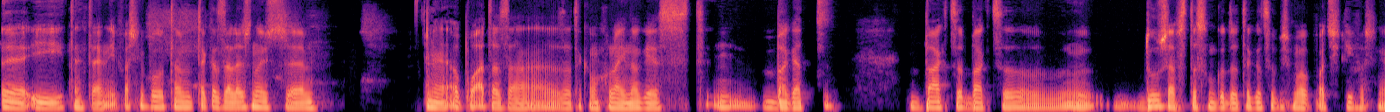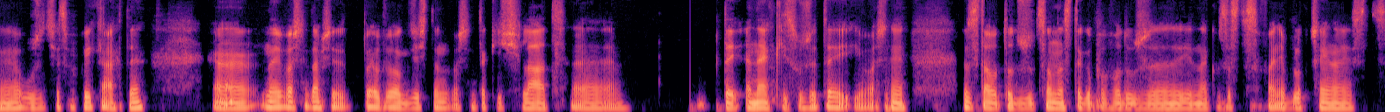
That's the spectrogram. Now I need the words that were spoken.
E, I ten, ten, i właśnie była tam taka zależność, że e, opłata za, za taką hulajnogę jest bagat, bardzo, bardzo duża w stosunku do tego, co byśmy opłacili właśnie użycie zwykłej karty. E, mhm. No i właśnie tam się pojawiło gdzieś ten właśnie taki ślad tej energii zużytej i właśnie zostało to odrzucone z tego powodu, że jednak zastosowanie blockchaina jest,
